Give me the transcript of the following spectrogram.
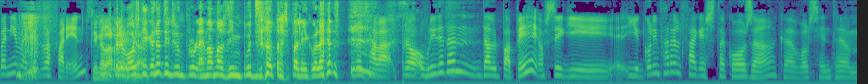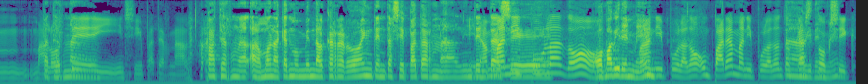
venia amb aquests referents Quina barreja. Però vols dir que no tens un problema amb els inputs d'altres pel·lícules? pensava, però oblida tant del paper, o sigui, i en Colin Farrell fa aquesta cosa que vol ser entre malote Paternal. i sí, paternal. Paternal. Home, en aquest moment del carreró intenta ser paternal, intenta Era manipulador. ser... Home, evidentment. Manipulador, un pare manipulador, en tot Ah, cas tòxic,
